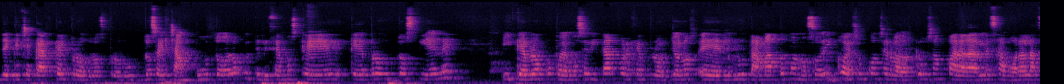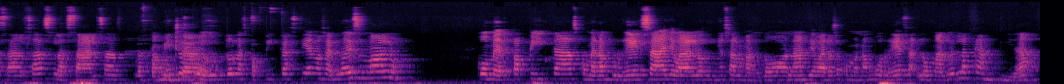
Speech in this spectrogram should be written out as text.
que checar que el, los productos, el champú, todo lo que utilicemos, qué, qué productos tiene y qué bloco podemos evitar. Por ejemplo, yo no, el glutamato monosódico es un conservador que usan para darle sabor a las salsas, las salsas, muchos productos, las papitas tienen, o sea, no es malo comer papitas, comer hamburguesa, llevar a los niños al McDonald's, llevarlos a comer una hamburguesa. Lo malo es la cantidad.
